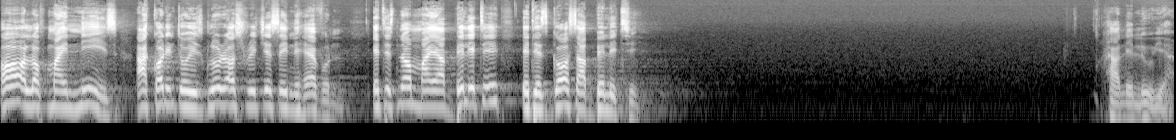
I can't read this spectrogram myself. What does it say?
all of my needs according to His glorious riches in heaven. It is not my ability, it is God's ability. Hallelujah.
